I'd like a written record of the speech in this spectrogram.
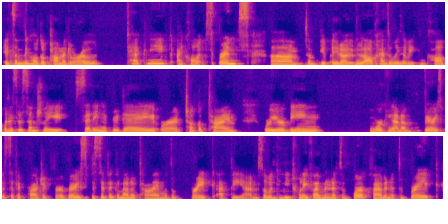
it's something called a Pomodoro technique. I call it sprints. Um, some people, you know, there's all kinds of ways that we can call it, but it's essentially setting up your day or a chunk of time where you're being working on a very specific project for a very specific amount of time with a break at the end. So it mm-hmm. could be mm-hmm. 25 minutes of work, five minutes of break.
